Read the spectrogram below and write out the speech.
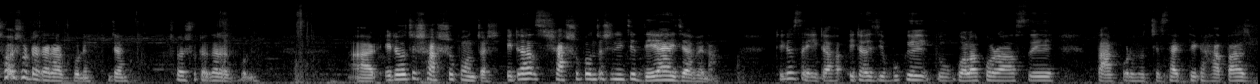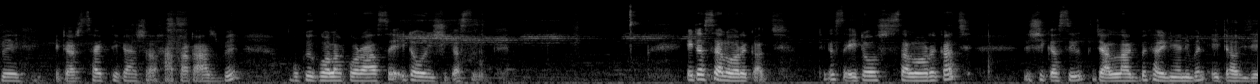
ছয়শো টাকা রাখব না। যান, ছয়শো টাকা রাখব না। আর এটা হচ্ছে সাতশো পঞ্চাশ। এটা সাতশো পঞ্চাশের নিচে দেয়াই যাবে না। ঠিক আছে? এটা এটা যে বুকে একটু গলা করা আছে তারপরে হচ্ছে সাইড থেকে হাতা আসবে, এটার সাইড থেকে আসা হাতাটা আসবে, বুকে গলা করা আছে এটা ঋষিকা সিল্ক এটা সালোয়ারের কাজ, ঠিক আছে? এটাও সালোয়ারের কাজ ঋষিকা সিল্ক যার লাগবে খালি নিয়ে নেবেন, এটা ওই যে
